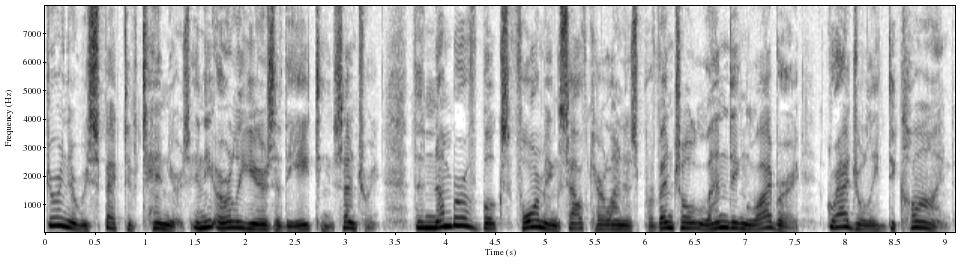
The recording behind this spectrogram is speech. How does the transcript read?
During their respective tenures in the early years of the 18th century, the number of books forming South Carolina's provincial lending library gradually declined.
